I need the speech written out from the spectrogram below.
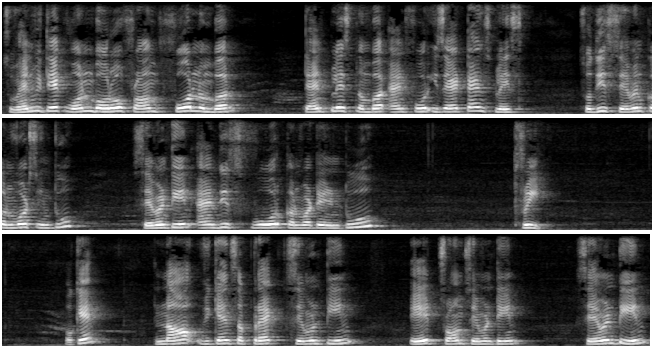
So when we take one borrow from 4 number, 10 place number and 4 is at 10's place. So this 7 converts into 17 and this 4 converted into 3. Okay. Now we can subtract 17, 8 from 17. 17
